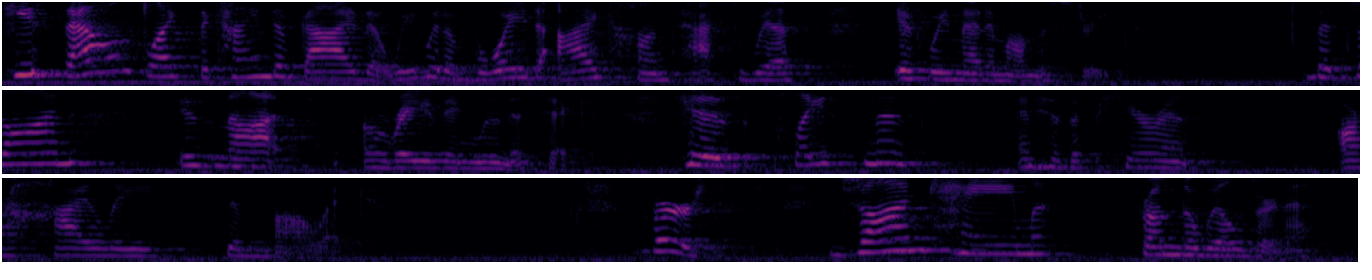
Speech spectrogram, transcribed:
He sounds like the kind of guy that we would avoid eye contact with if we met him on the street. But John is not a raving lunatic. His placement and his appearance are highly symbolic. First, John came from the wilderness.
